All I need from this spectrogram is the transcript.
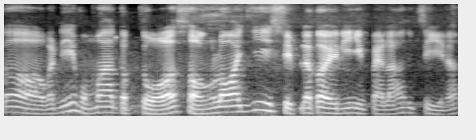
ก็วันนี้ผมมากับตั๋ว 220 แล้วก็อันนี้อีก 854 นะ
